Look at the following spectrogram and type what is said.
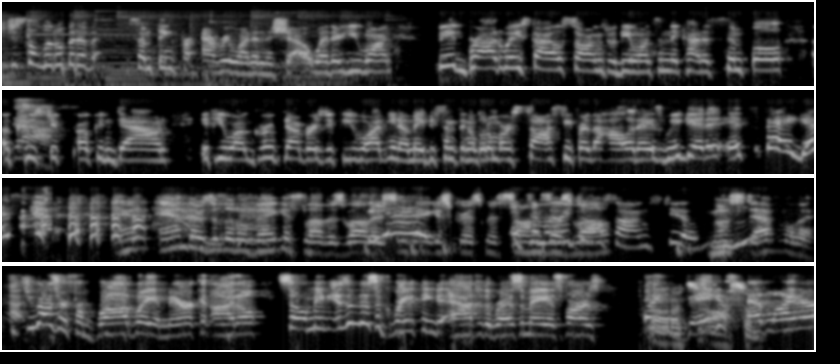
There's just a little bit of something for everyone in the show, whether you want big Broadway style songs, whether you want something kind of simple, acoustic, broken down, if you want group numbers, if you want, you know, maybe something a little more saucy for the holidays, we get it. It's Vegas. and, and there's a little Vegas love as well. There's some Vegas Christmas and songs some as original well. songs too. Most Mhm. definitely. You guys are from Broadway, American Idol. So, I mean, isn't this a great thing to add to the resume as far as putting Oh, Vegas awesome. headliner,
